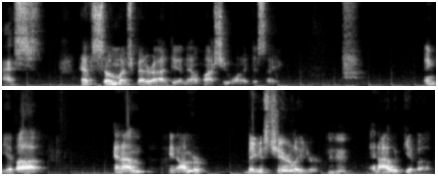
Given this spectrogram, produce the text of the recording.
I have so much better idea now why she wanted to say and give up. And I'm, you know, I'm her biggest cheerleader. Mm-hmm and I would give up.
